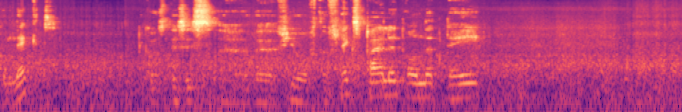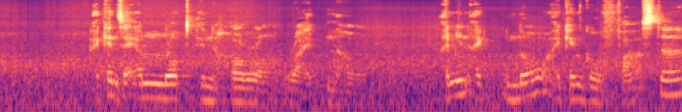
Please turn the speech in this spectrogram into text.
connect because this is uh, the view of the Flex pilot on that day. I can say I'm not in horror right now. I mean, I know I can go faster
